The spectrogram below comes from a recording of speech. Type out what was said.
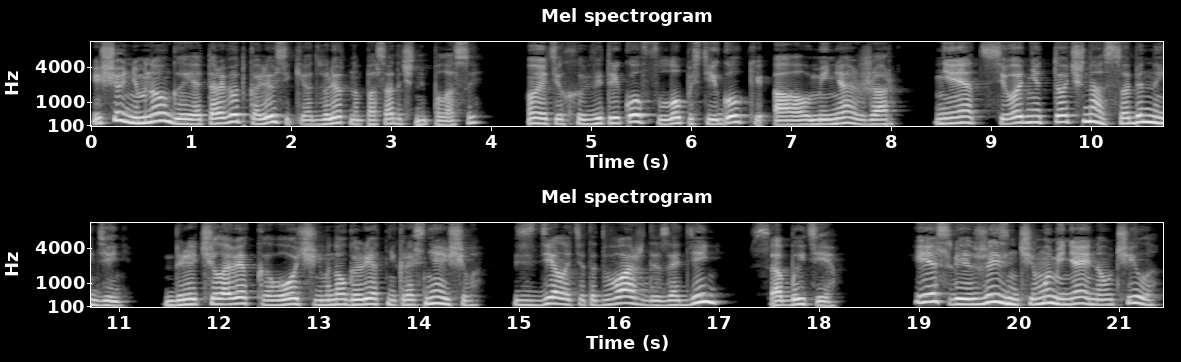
Еще немного и оторвет колесики от взлетно-посадочной полосы. У этих ветряков лопасти иголки, а у меня жар. Нет, сегодня точно особенный день. Для человека очень много лет не краснеющего сделать это дважды за день – событие. Если жизнь чему меня и научила,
